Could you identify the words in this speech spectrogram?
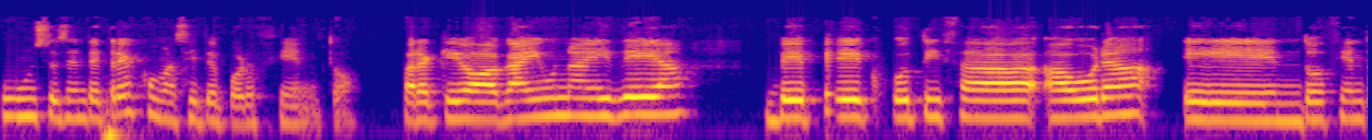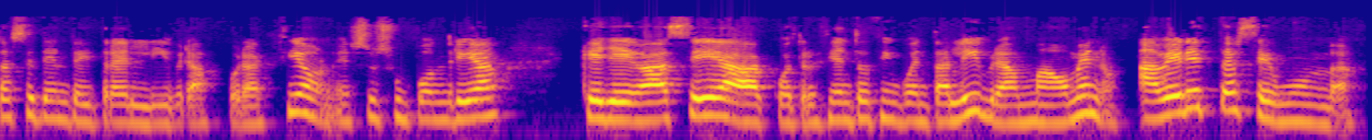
un 63,7%. Para que os hagáis una idea, BP cotiza ahora en 273 libras por acción. Eso supondría que llegase a 450 libras, más o menos. A ver esta segunda.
